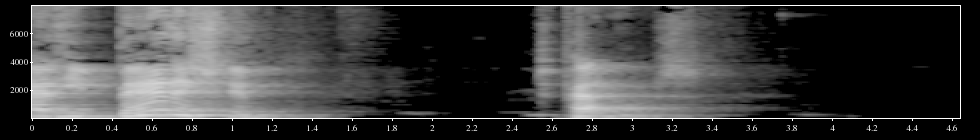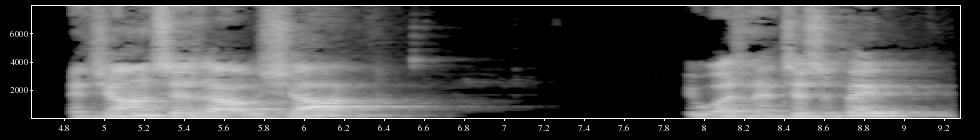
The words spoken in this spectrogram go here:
and he banished him to Patmos. And John says, I was shocked. It wasn't anticipated.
